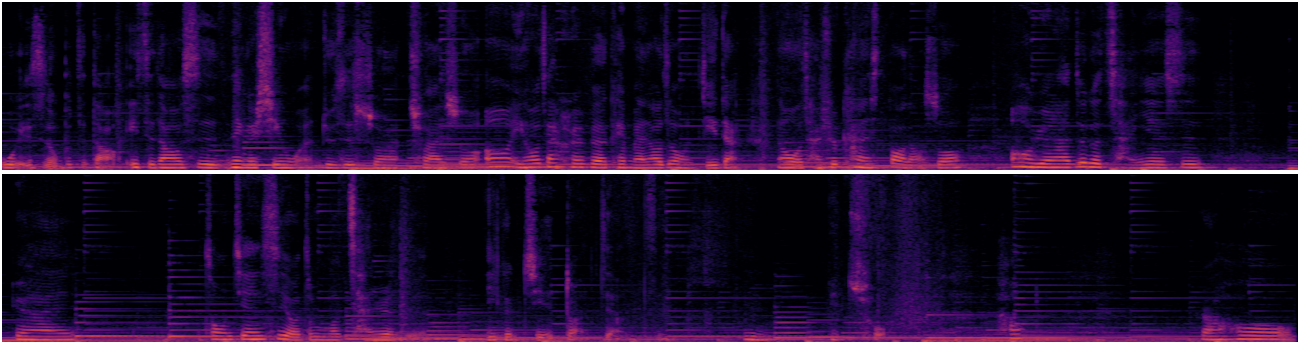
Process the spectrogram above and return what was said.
我一直都不知道，一直到是那个新闻就是说出来说，哦，以后在 Hervey 可以买到这种鸡蛋，然后我才去看报道说，哦，原来这个产业是，原来中间是有这么残忍的一个阶段这样子，嗯，没错。然后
